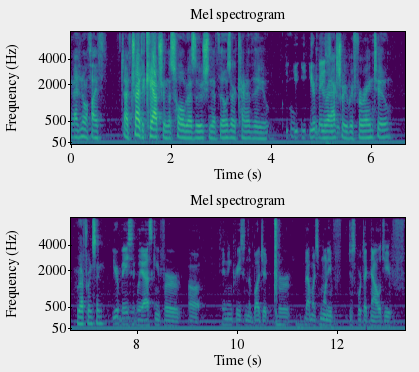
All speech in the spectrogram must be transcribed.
I don't know if I've, I've tried to capture in this whole resolution if those are kind of the, You- you- You're you're basically, actually referring to, referencing? you're basically asking for uh, an increase in the budget for that much money f- just for technology f-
